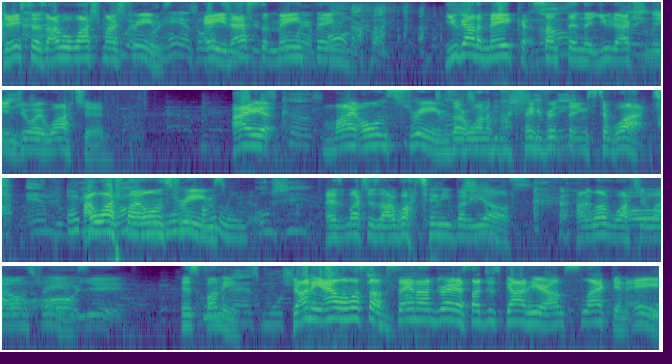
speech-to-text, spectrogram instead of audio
Jay says, I will watch my streams. Hey, that's the main thing. You gotta make something that you'd actually enjoy watching. I, my own streams are one of my favorite things to watch. I watch my own streams as much as I watch anybody else. I love watching my own streams. Yeah. It's funny. Johnny Allen, what's up? San Andreas, I just got here. I'm slacking. Hey,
